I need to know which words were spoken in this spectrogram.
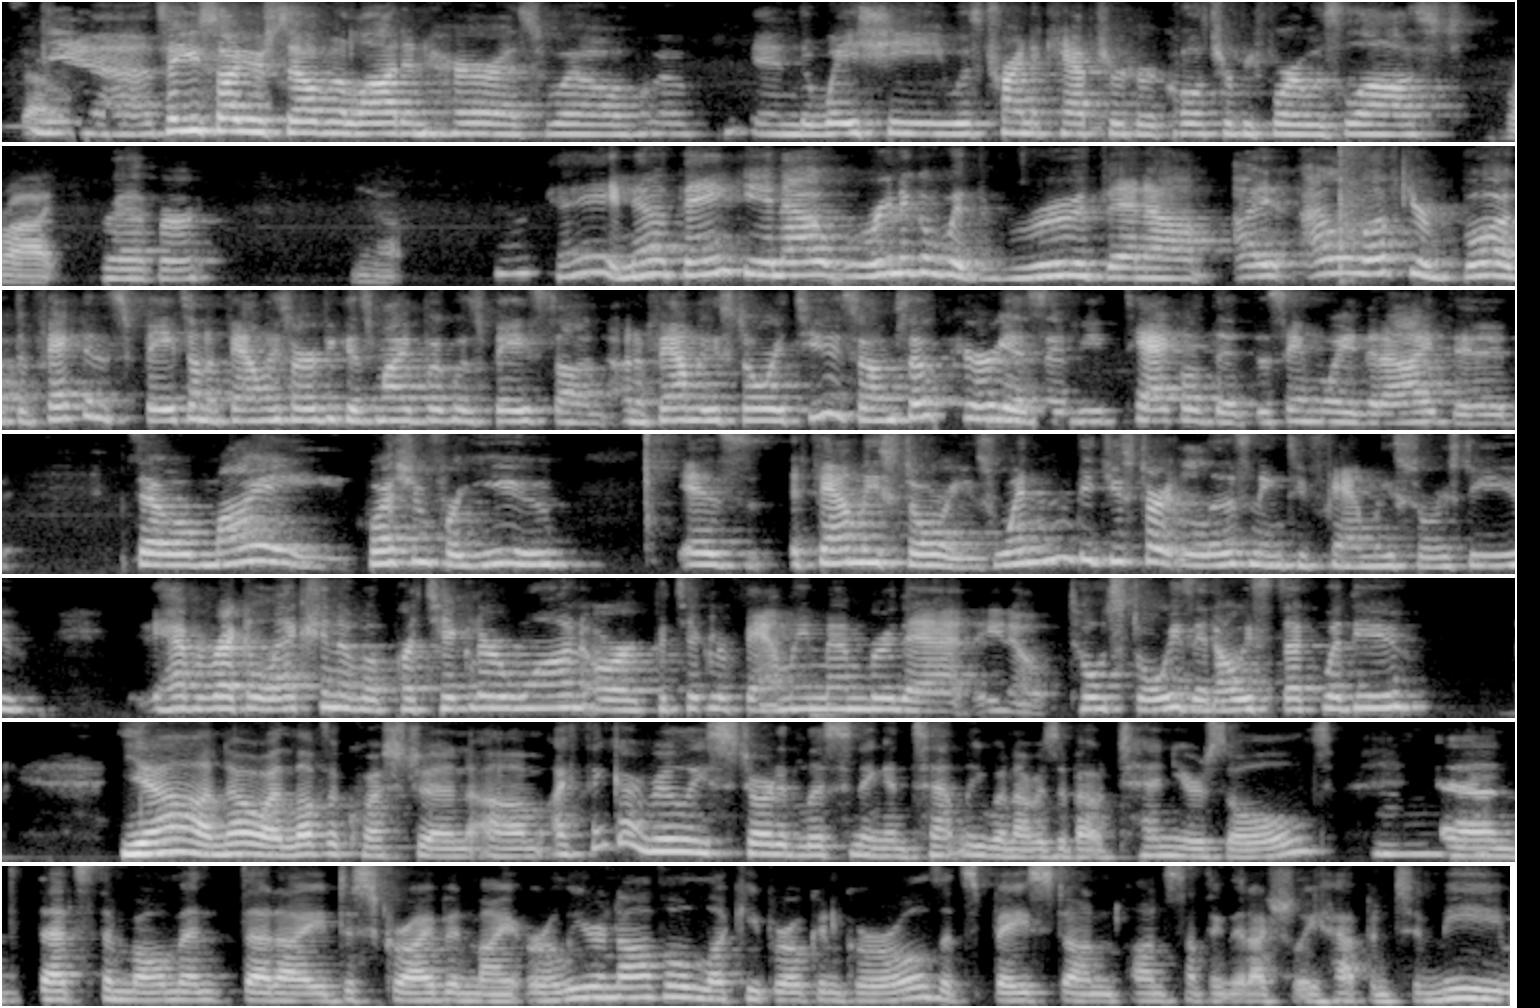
So. Yeah. So you saw yourself a lot in her as well, in the way she was trying to capture her culture before it was lost. Right. Forever. Yeah. Okay. No, thank you. Now we're gonna go with Ruth, and um, I I loved your book. The fact that it's based on a family story because my book was based on on a family story too. So I'm so curious if you tackled it the same way that I did. So my question for you is family stories. When did you start listening to family stories? Do you have a recollection of a particular one or a particular family member that, you know, told stories that always stuck with you? Yeah, no, I love the question. Um, I think I really started listening intently when I was about 10 years old. Mm-hmm. And that's the moment that I describe in my earlier novel, Lucky Broken Girl, that's based on, on something that actually happened to me.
